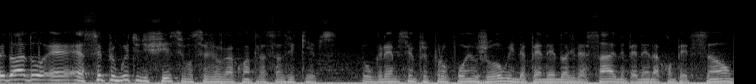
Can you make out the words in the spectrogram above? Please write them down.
Eduardo, é, é sempre muito difícil você jogar contra essas equipes o Grêmio sempre propõe o jogo, independente do adversário, independente da competição.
